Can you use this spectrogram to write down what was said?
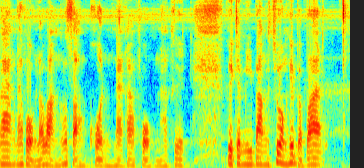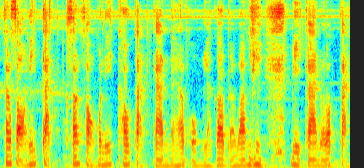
บ้างนะผมระหว่างทั้งสองคนนะครับผมนะคือคือจะมีบางช่วงที่แบบว่าทั้งสองนี้กัดทั้งสองคนนี้เขากัดกันนะครับผมแล้วก็แบบว่ามีมีการแบบว่ากัด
